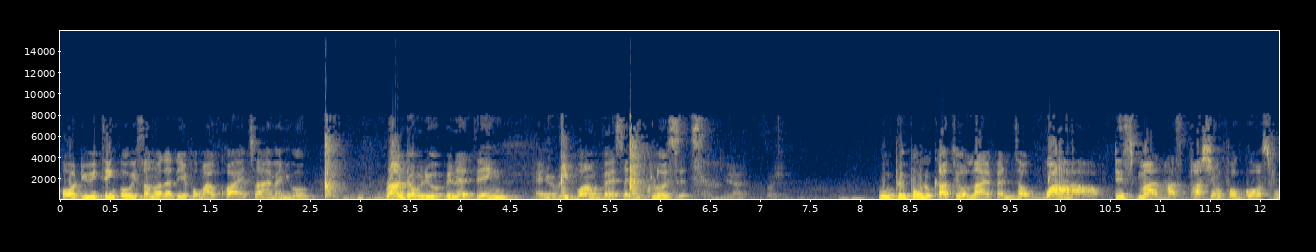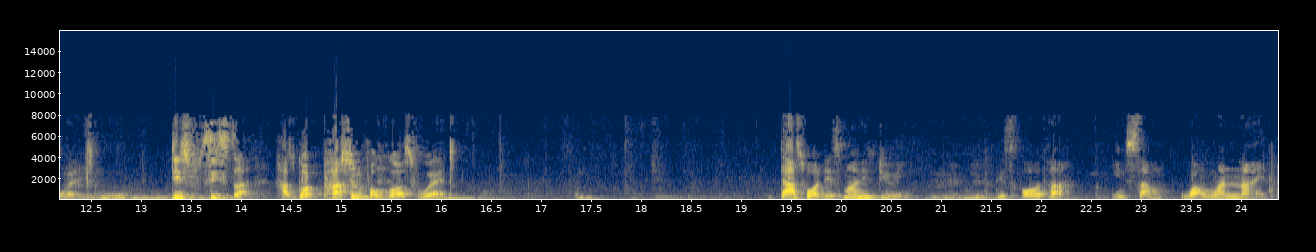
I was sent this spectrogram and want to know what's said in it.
Or do you think, oh, it's another day for my quiet time and you randomly open a thing and you read one verse and you close it? Yeah. Will people look at your life and say, wow, this man has passion for God's word? This sister has got passion for God's word. That's what this man is doing. This author in Psalm 119.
